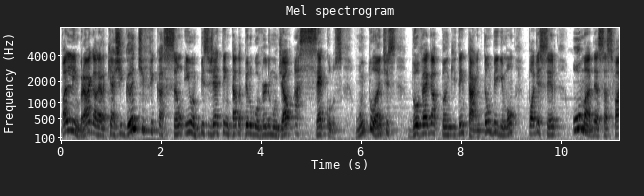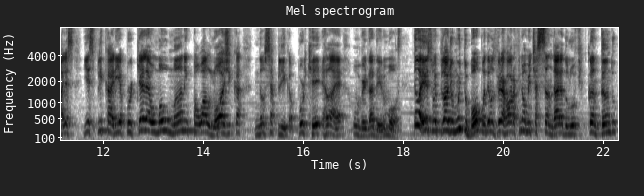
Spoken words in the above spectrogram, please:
Vale lembrar galera que a gigantificação em One Piece já é tentada pelo governo mundial há séculos. Muito antes do Vegapunk tentar. Então Big Mom pode ser uma dessas falhas e explicaria por que ela é uma humana em qual a lógica não se aplica. Porque ela é um verdadeiro monstro. Então é isso, um episódio muito bom. Podemos ver agora finalmente a sandália do Luffy cantando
